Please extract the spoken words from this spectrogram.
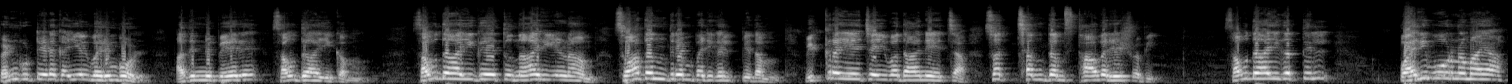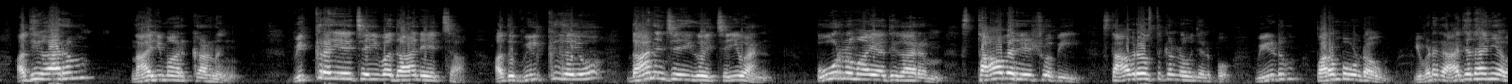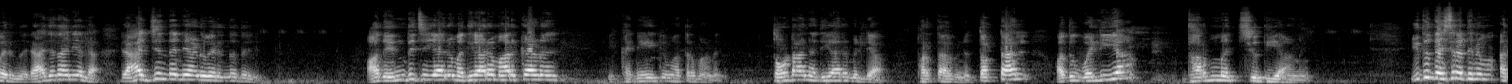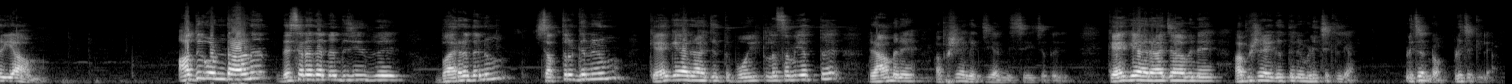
പെൺകുട്ടിയുടെ കയ്യിൽ വരുമ്പോൾ അതിന് പേര് സൗദായികം. സൗദായികേത്തു നാരീണാം സ്വാതന്ത്ര്യം പരികൽപ്പിതം വിക്രയേ ചൈവ ദാനേച്ച സ്വച്ഛന്തം സ്ഥാവരേഷ്വപി. സൗദായികത്തിൽ പരിപൂർണമായ അധികാരം നാരിമാർക്കാണ്. വിക്രയേ ചെയ്വ ദാനേച്ച അത് വിൽക്കുകയോ ദാനം ചെയ്യുകയോ ചെയ്യുവാൻ പൂർണമായ അധികാരം സ്ഥാവരേഷ്വപി. സ്ഥാവര വസ്തുക്കളുണ്ടാവും ചിലപ്പോൾ വീടും പറമ്പും ഉണ്ടാവും. ഇവിടെ രാജധാനിയാണ് വരുന്നത്. രാജധാനിയല്ല രാജ്യം തന്നെയാണ് വരുന്നത്. അതെന്ത് ചെയ്യാനും അധികാരം ആർക്കാണ്? ഈ കന്യകയ്ക്ക് മാത്രമാണ്. തൊടാൻ അധികാരമില്ല ഭർത്താവിന്. തൊട്ടാൽ അത് വലിയ ധർമ്മച്യുതിയാണ്. ഇത് ദശരഥനും അറിയാം. അതുകൊണ്ടാണ് ദശരഥൻ എന്ത് ചെയ്തത്? ഭരതനും ശത്രുഘ്നും കേകയ രാജ്യത്ത് പോയിട്ടുള്ള സമയത്ത് രാമനെ അഭിഷേകം ചെയ്യാൻ നിശ്ചയിച്ചത്. കേകയ രാജാവിനെ അഭിഷേകത്തിന് വിളിച്ചിട്ടില്ല. വിളിച്ചിട്ടുണ്ടോ? വിളിച്ചിട്ടില്ല.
